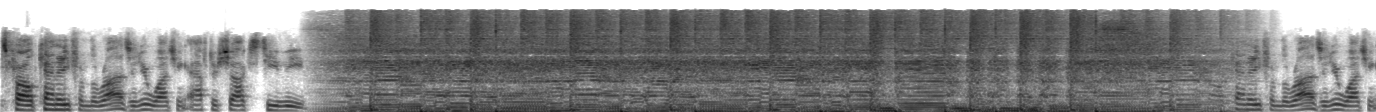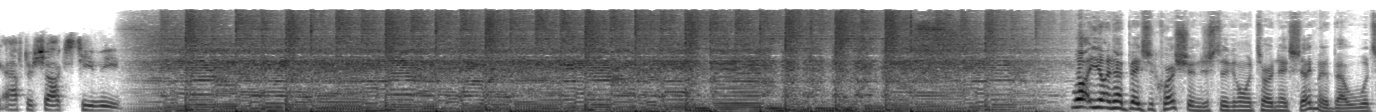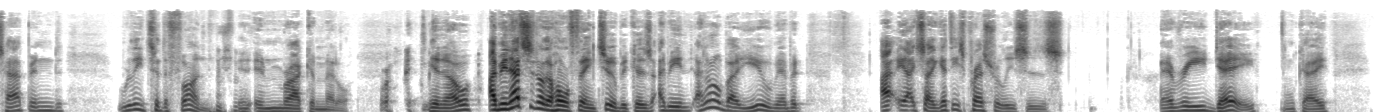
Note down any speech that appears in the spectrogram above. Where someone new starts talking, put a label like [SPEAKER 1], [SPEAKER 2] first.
[SPEAKER 1] It's Carl Canedy from The Rods, and you're watching Aftershocks TV. Carl Canedy from The Rods, and you're watching Aftershocks TV.
[SPEAKER 2] Well, you know, and that begs the question, just to go into our next segment about what's happened really to the fun in, in rock and metal.
[SPEAKER 3] Right.
[SPEAKER 2] You know, I mean, that's another whole thing too, because I mean, I don't know about you, man, but I, I, so I get these press releases every day, okay,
